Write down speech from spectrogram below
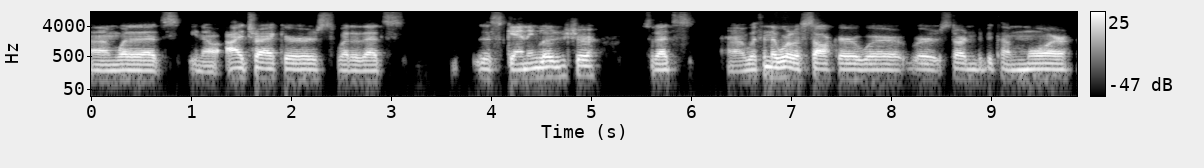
Um, whether that's you know eye trackers whether that's the scanning literature. So that's uh, within the world of soccer, where we're starting to become more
